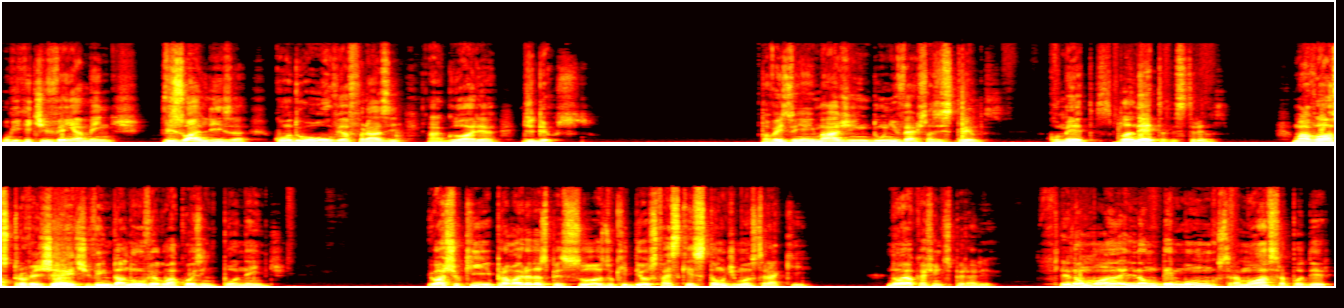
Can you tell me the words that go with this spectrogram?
O que, que te vem à mente? Visualiza quando ouve a frase a glória de Deus. Talvez venha a imagem do universo, as estrelas, cometas, planetas, estrelas. Uma voz trovejante vindo da nuvem, alguma coisa imponente. Eu acho que, para a maioria das pessoas, o que Deus faz questão de mostrar aqui não é o que a gente esperaria. Ele não, ele não demonstra, mostra poder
